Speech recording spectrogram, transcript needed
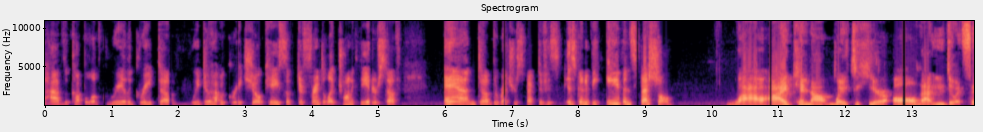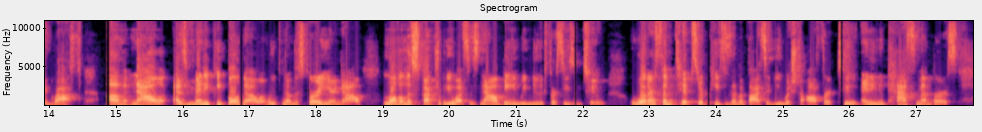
have a couple of really great uh, we do have a great showcase of different electronic theater stuff, and uh, the retrospective is, is going to be even special. Wow, I cannot wait to hear all that you do at SIGGRAPH. Um, now, as many people know, and we've known this for a year now, Love on the Spectrum US is now being renewed for season two. What are some tips or pieces of advice that you wish to offer to any new cast members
